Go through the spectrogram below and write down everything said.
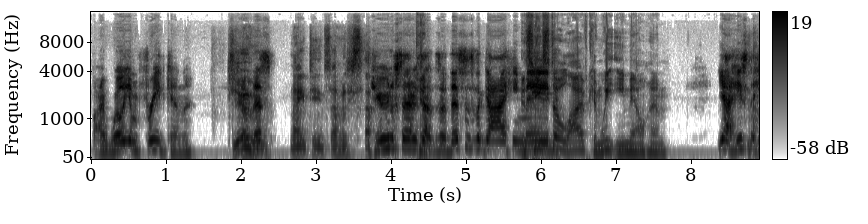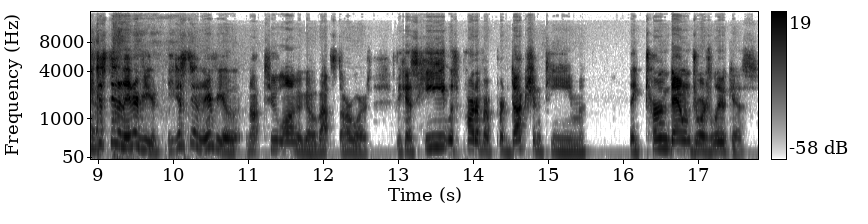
by William Friedkin. June this- 1977. June of 77. So this is the guy he Is made. he still alive? Can we email him? Yeah, he's he just did an interview. He just did an interview not too long ago about Star Wars because he was part of a production team. They turned down George Lucas,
